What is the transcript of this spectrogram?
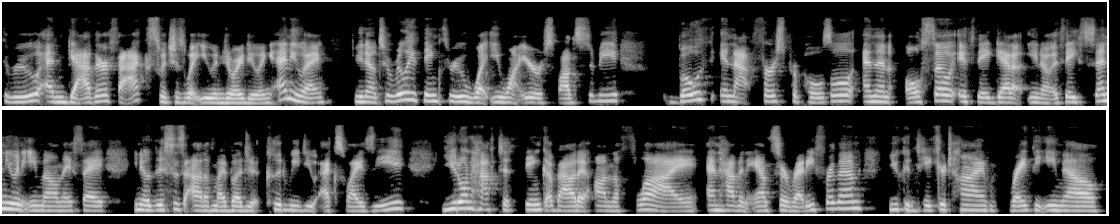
through and gather facts, which is what you enjoy doing anyway, you know, to really think through what you want your response to be both in that first proposal and then also if they get a, you know if they send you an email and they say you know this is out of my budget. Could we do xyz you don't have to think about it on the fly and have an answer ready for them. You can take your time write the email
